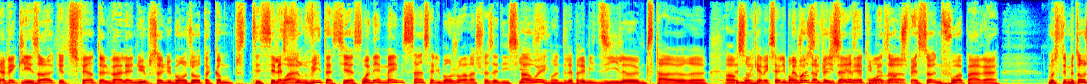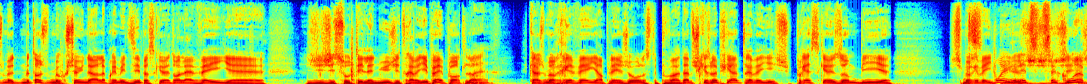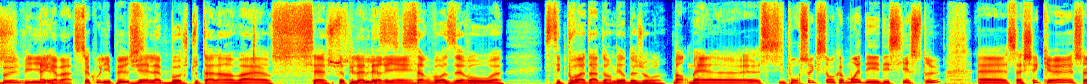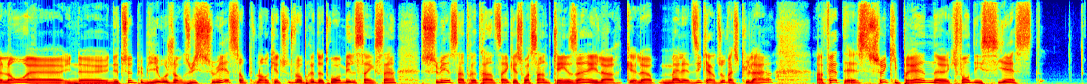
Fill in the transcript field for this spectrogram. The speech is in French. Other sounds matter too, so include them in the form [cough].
avec les heures que tu fais en te levant la nuit pour salut bonjour, t'as comme c'est la Ouais. survie ta sieste. Oui, mais même sans Salut Bonjour, avant, je faisais des siestes. Ah oui? Moi, de l'après-midi, là, une petite heure. euh, Ah, c'est sûr moi. qu'avec Salut Mais Bonjour, moi, j'en c'est fais des siestes de jamais. Puis trois mettons heures. que je fais ça une fois par. euh, moi, c'était mettons je me mettons je me couchais une heure l'après-midi parce que mettons la veille euh, j'ai sauté la nuit, j'ai travaillé, peu importe là. Ouais. Quand je me réveille en plein jour, c'est épouvantable. Je suis quasiment plus capable de travailler. Je suis presque un zombie. euh, je me réveille Ouais, plus. là. tu secoues un peu, puis euh, incapable. tu secoues les puces. J'ai la bouche tout à l'envers, sèche, plus le le, de rien. cerveau à zéro. euh, c'est épouvantable de dormir deux jours. là. Bon, ben, euh, si pour ceux qui sont comme moi des, des siesteux, euh, sachez que selon euh, une, une étude publiée aujourd'hui, Suisse, donc étude fait auprès de 3500 Suisses entre 35 et 75 ans et leur, leur maladie cardiovasculaire, en fait, ceux qui prennent, qui font des siestes,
